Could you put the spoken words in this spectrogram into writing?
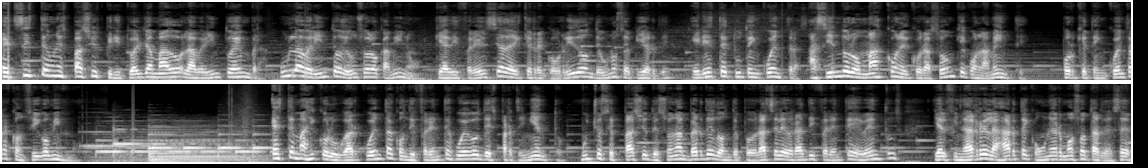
Existe un espacio espiritual llamado Laberinto Hembra, un laberinto de un solo camino, que a diferencia del que recorrido donde uno se pierde, en este tú te encuentras, haciéndolo más con el corazón que con la mente, porque te encuentras consigo mismo. Este mágico lugar cuenta con diferentes juegos de esparcimiento, muchos espacios de zonas verdes donde podrás celebrar diferentes eventos y al final relajarte con un hermoso atardecer.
